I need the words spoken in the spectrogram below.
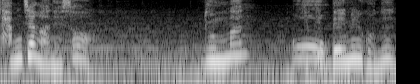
담장 안에서 눈만 이렇게 내밀고는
